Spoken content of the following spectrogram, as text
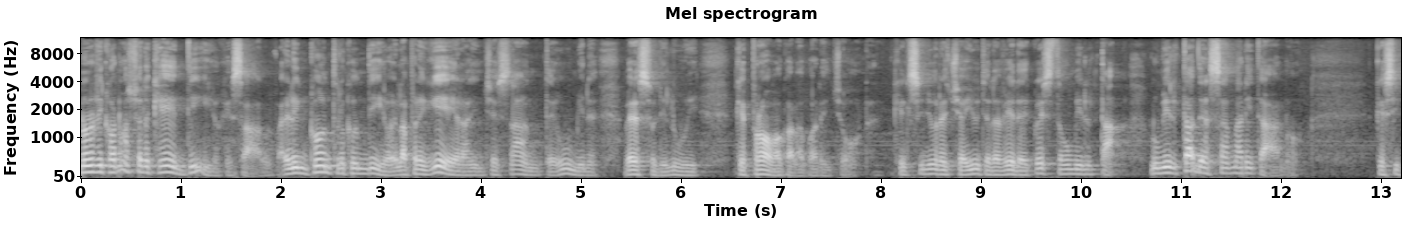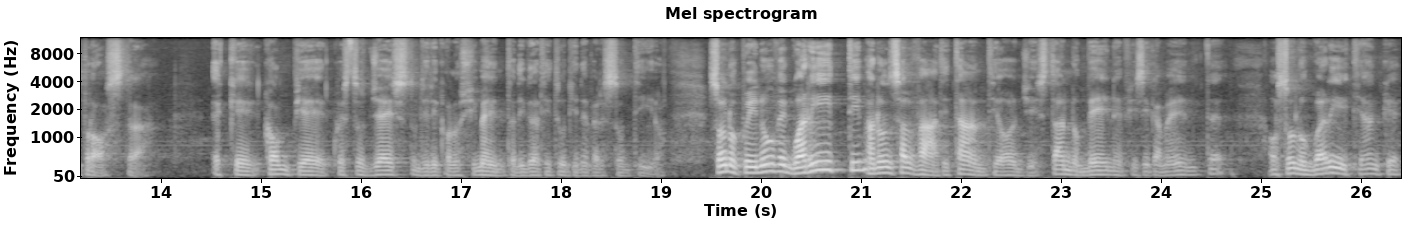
non riconoscere che è Dio che salva, è l'incontro con Dio, è la preghiera incessante, umile verso di Lui che provoca la guarigione. Che il Signore ci aiuti ad avere questa umiltà, l'umiltà del samaritano che si prostra e che compie questo gesto di riconoscimento, di gratitudine verso Dio. Sono quei nove guariti ma non salvati, tanti oggi stanno bene fisicamente o sono guariti anche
